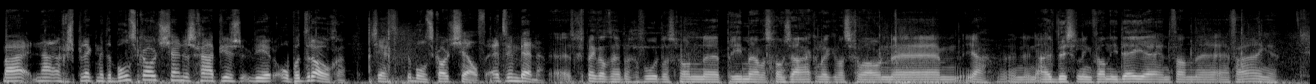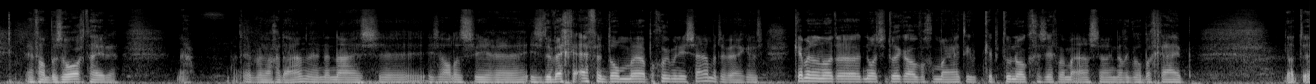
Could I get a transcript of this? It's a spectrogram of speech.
Maar na een gesprek met de bondscoach zijn de schaapjes weer op het droge, zegt de bondscoach zelf, Edwin Benne. Het gesprek dat we hebben gevoerd was gewoon uh, prima, was gewoon zakelijk. was gewoon uh, ja, een, uitwisseling van ideeën en van uh, ervaringen en van bezorgdheden. Dat hebben we dan gedaan. En daarna is, uh, is alles weer uh, is de weg geëffend om uh, op een goede manier samen te werken. Dus ik heb me er nooit, nooit zo druk over gemaakt. Ik heb toen ook gezegd bij mijn aanstelling dat ik wel begrijp... dat, dat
